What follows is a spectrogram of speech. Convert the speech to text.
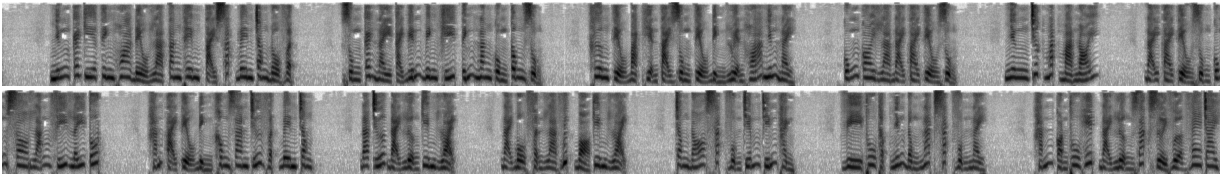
Những cái kia tinh hoa đều là tăng thêm tại sắt bên trong đồ vật. Dùng cách này cải biến binh khí tính năng cùng công dụng. Khương Tiểu Bạch hiện tại dùng tiểu đỉnh luyện hóa những này. Cũng coi là đại tài tiểu dụng. Nhưng trước mắt mà nói. Đại tài tiểu dụng cũng so lãng phí lấy tốt. Hắn tại tiểu đỉnh không gian chứ vật bên trong. Đã chứa đại lượng kim loại. Đại bộ phận là vứt bỏ kim loại. Trong đó sắt vụn chiếm chín thành. Vì thu thập những đồng nát sắt vụn này. Hắn còn thu hết đại lượng rác rưởi vừa ve chai.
